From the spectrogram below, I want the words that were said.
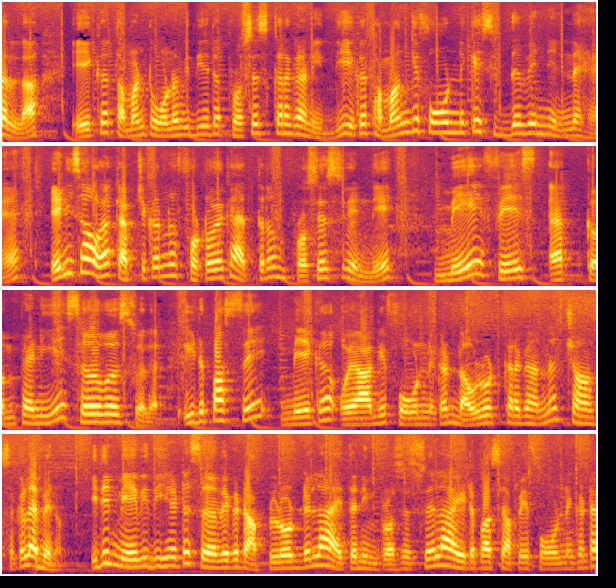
කරලා ඒක තමන්ට ඕන විදියට ප්‍රොසෙස් කරගනිද්දී එක තමන්ගේ ෆෝන් එක සිද්ධ වෙන්නේ නැහැ. එනිසා ඔය කැප්ච කරන ෆොටෝ එක ඇත්තරම් ප්‍රොසෙස් වෙන්නේ මේ ෆේස් ඇප් කම්පැනියේ සර්වර්ස් වල. ඊට පස් පස්සේ මේක ඔයාගේ ෆෝන් එක ඩවලෝඩ් කරගන්න චාන්සක ලැබෙන ඉතින් මේ විදිහට සර්වකට අප්ලෝඩ්ලා ඇතනින් ප්‍රසෙස් වෙලා ඊට පස්ස අපේ ෆෝන් එකට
